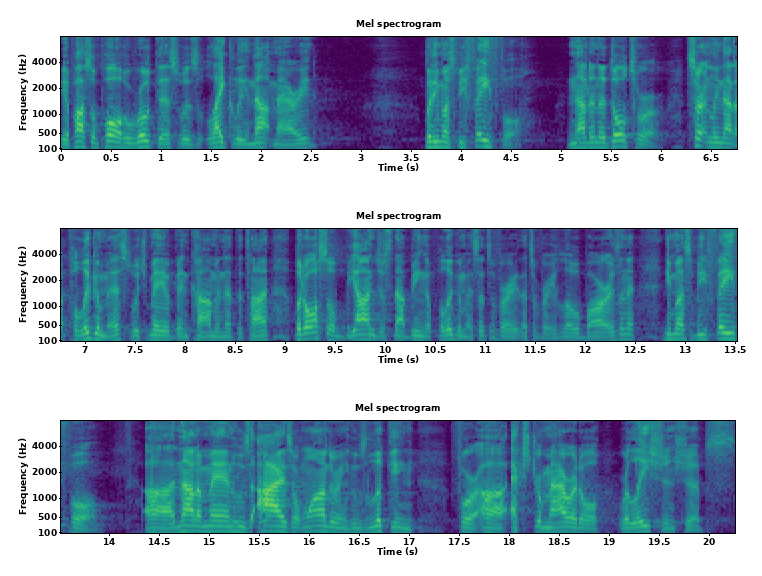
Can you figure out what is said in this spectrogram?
The Apostle Paul, who wrote this, was likely not married. But he must be faithful, not an adulterer, certainly not a polygamist, which may have been common at the time, but also beyond just not being a polygamist. That's a very, that's a very low bar, isn't it? He must be faithful uh, not a man whose eyes are wandering, who's looking for uh, extramarital relationships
